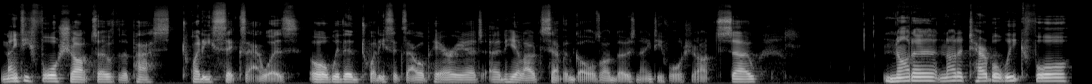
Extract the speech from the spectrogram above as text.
94 shots over the past 26 hours, or within 26 hour period, and he allowed seven goals on those 94 shots. So, not a not a terrible week for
